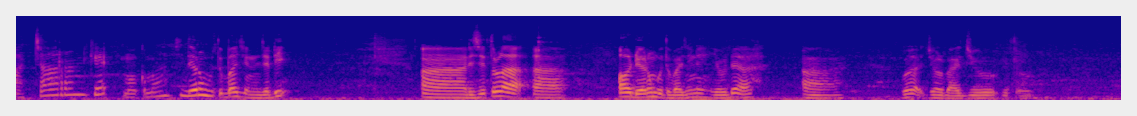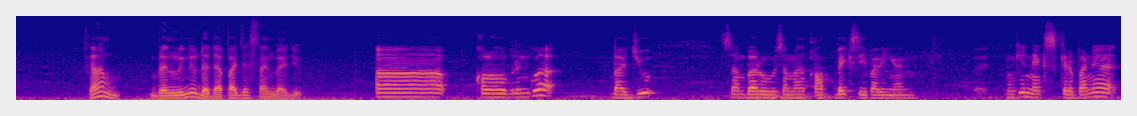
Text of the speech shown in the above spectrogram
pacaran kek mau ke mana sih? Dia orang butuh baju nih. Jadi uh, di situlah uh, oh dia orang butuh baju nih. Ya udah uh, gue jual baju gitu. Sekarang brand lu ini udah ada apa aja selain baju? Uh, kalau brand gue baju sama baru sama tote bag sih palingan mungkin next ke depannya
